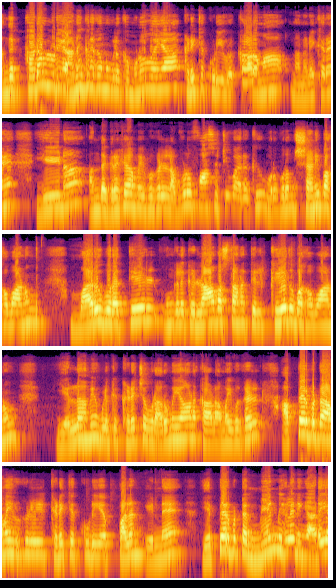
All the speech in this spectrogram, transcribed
அந்த கடவுளுடைய அனுகிரகம் உங்களுக்கு முழுமையா கிடைக்கக்கூடிய ஒரு காலமா நான் நினைக்கிறேன். ஏன்னா அந்த கிரக அமைப்புகள் அவ்வளோ பாசிட்டிவா இருக்கு. ஒருபுறம் சனி பகவானும் மறுபுறத்தில் உங்களுக்கு லாபஸ்தானத்தில் கேது பகவானும் எல்லாமே உங்களுக்கு கிடைச்ச ஒரு அருமையான கால அமைவுகள். அப்பேற்பட்ட அமைவுகளில் கிடைக்கக்கூடிய பலன் என்ன? எப்பேற்பட்ட மேன்மைகளை நீங்க அடைய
